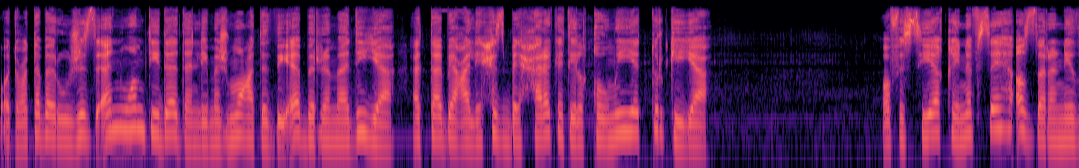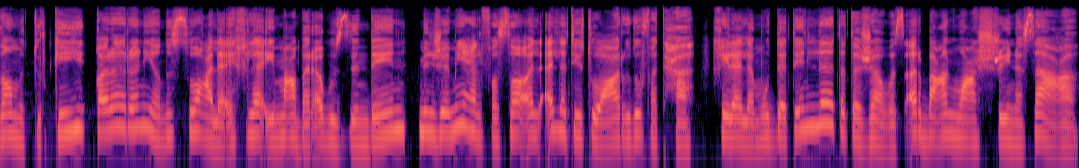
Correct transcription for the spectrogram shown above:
وتعتبر جزءا وامتدادا لمجموعة الذئاب الرمادية التابعة لحزب الحركة القومية التركية. وفي السياق نفسه أصدر النظام التركي قراراً ينص على إخلاء معبر أبو الزندين من جميع الفصائل التي تعارض فتحه. خلال مدة لا تتجاوز 24 ساعة.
